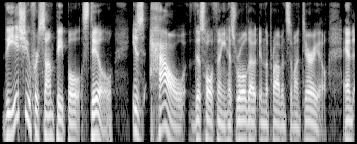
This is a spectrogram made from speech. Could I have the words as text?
The issue for some people still is how this whole thing has rolled out in the province of Ontario. And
